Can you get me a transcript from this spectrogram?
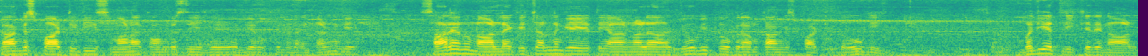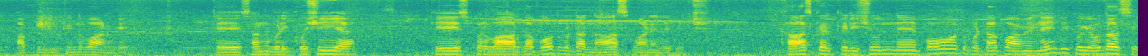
ਕਾਂਗਰਸ ਪਾਰਟੀ ਦੀ ਸਮਾਣਾ ਕਾਂਗਰਸ ਦੀ ਇਹ ਅੱਗੇ ਹੋ ਕੇ ਲੜਾਈ ਲੜਨਗੇ। ਸਾਰਿਆਂ ਨੂੰ ਨਾਲ ਲੈ ਕੇ ਚੱਲਣਗੇ ਤੇ ਆਉਣ ਵਾਲਾ ਜੋ ਵੀ ਪ੍ਰੋਗਰਾਮ ਕਾਂਗਰਸ ਪਾਰਟੀ ਦਊਗੀ ਵਧੀਆ ਤਰੀਕੇ ਦੇ ਨਾਲ ਆਪਣੀ ਡਿਊਟੀ ਨਿਭਾਉਣਗੇ। ਤੇ ਸਾਨੂੰ ਬੜੀ ਖੁਸ਼ੀ ਹੈ ਕਿ ਇਸ ਪਰਿਵਾਰ ਦਾ ਬਹੁਤ ਵੱਡਾ ਨਾਂ ਸਮਾਣੇ ਦੇ ਵਿੱਚ। ਖਾਸ ਕਰਕੇ ਰਿਸ਼ੂ ਨੇ ਬਹੁਤ ਵੱਡਾ ਭਾਵੇਂ ਨਹੀਂ ਵੀ ਕੋਈ ਅਹੁਦਾ ਸੀ,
